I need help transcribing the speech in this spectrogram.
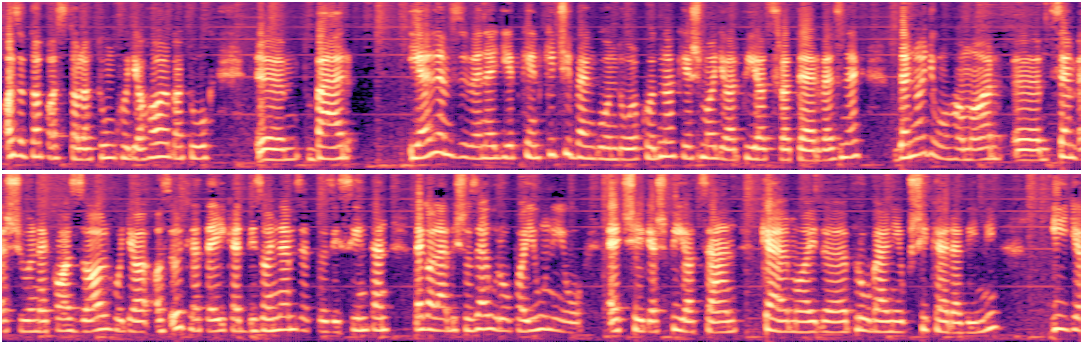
az a tapasztalatunk, hogy a hallgatók bár Jellemzően egyébként kicsiben gondolkodnak és magyar piacra terveznek, de nagyon hamar ö, szembesülnek azzal, hogy a, az ötleteiket bizony nemzetközi szinten, legalábbis az Európai Unió egységes piacán kell majd ö, próbálniuk sikerre vinni. Így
